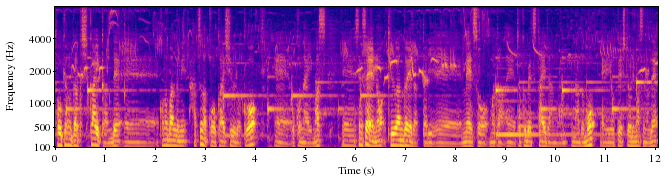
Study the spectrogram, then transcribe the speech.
東京の学士会館で、えーこの番組初の公開収録を、えー行います。えー先生への Q&A だったり、えー瞑想、また、えー特別対談なども、えー予定しておりますので、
